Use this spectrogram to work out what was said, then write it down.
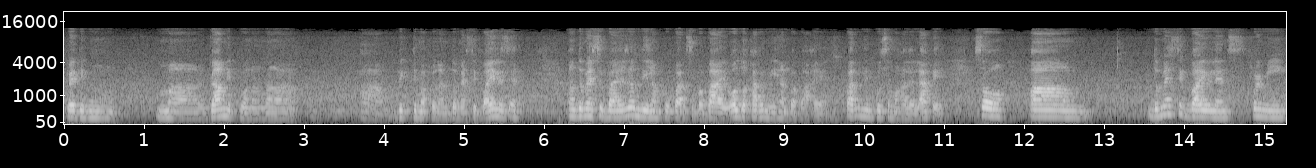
pwede kong magamit po ng mga ah, biktima po ng domestic violence. And ang domestic violence hindi lang po para sa babae, although karamihan babae, para din po sa mga lalaki. So, um, domestic violence for me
